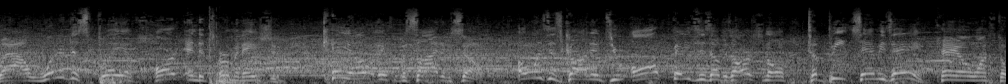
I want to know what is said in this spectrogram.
Wow, what a display of heart and determination. KO is beside himself. Owens has gone into all phases of his arsenal to beat Sami Zayn. KO wants to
